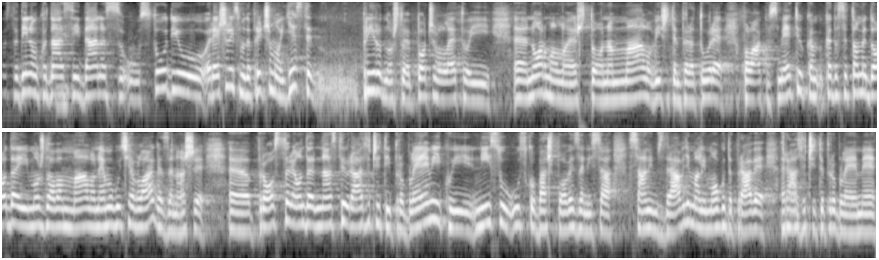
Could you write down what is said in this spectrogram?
Kostadinov kod nas i danas u studiju. Rešili smo da pričamo, jeste prirodno što je počelo leto i e, normalno je što nam malo više temperature polako smetiju. Kada se tome doda i možda ova malo nemoguća vlaga za naše e, prostore, onda nastaju različiti problemi koji nisu usko baš povezani sa samim zdravljem, ali mogu da prave različite probleme.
